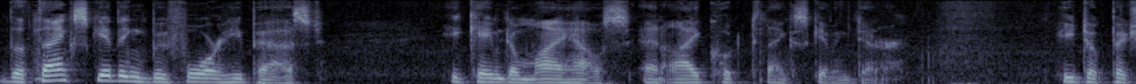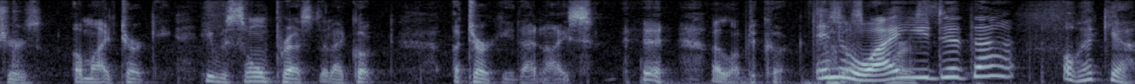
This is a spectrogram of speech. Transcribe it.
the Thanksgiving before he passed, he came to my house and I cooked Thanksgiving dinner. He took pictures of my turkey. He was so impressed that I cooked a turkey that nice. I love to cook. In So- Hawaii, you did that? Oh heck yeah!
